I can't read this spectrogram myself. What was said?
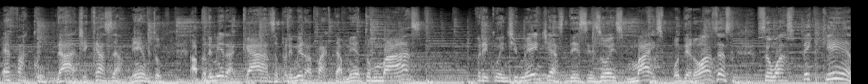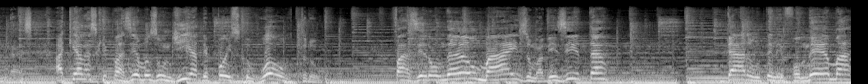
É faculdade, casamento, a primeira casa, o primeiro apartamento, mas frequentemente as decisões mais poderosas são as pequenas, aquelas que fazemos um dia depois do outro. Fazer ou não mais uma visita, dar um telefonema,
